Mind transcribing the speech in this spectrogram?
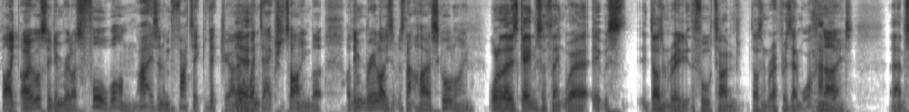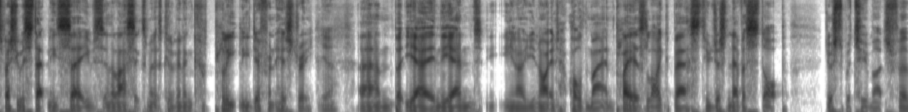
But I, I also didn't realise four one. That is an emphatic victory. I know Yeah. it went to extra time, but I didn't realise it was that high a scoreline. One of those games, I think, where it was, it doesn't really, the full time doesn't represent what happened. Um, especially with Stepney's saves in the last six minutes, could have been a completely different history. Yeah. Um, but yeah, in the end, you know, United hold them out, and players like Best, who just never stop, just were too much for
